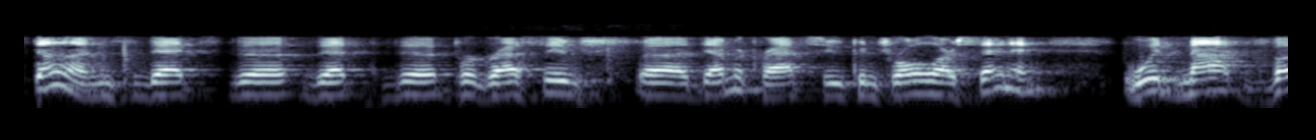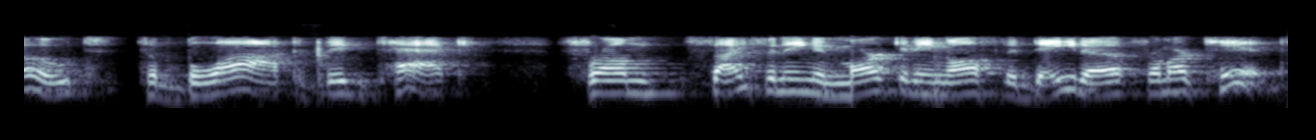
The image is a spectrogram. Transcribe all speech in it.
stunned that the that the progressive uh, Democrats who control our Senate would not vote to block big tech from siphoning and marketing off the data from our kids.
